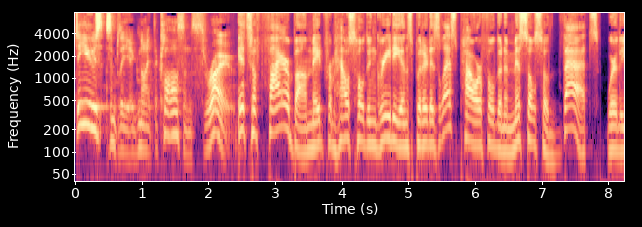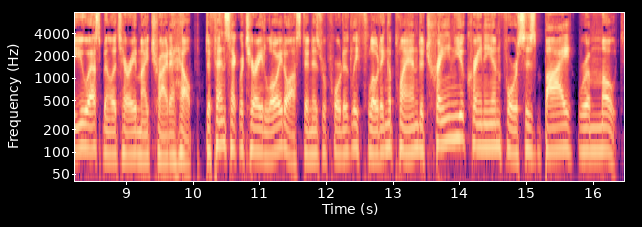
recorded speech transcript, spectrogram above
To use, simply ignite the cloth and throw. It's a firebomb made from household ingredients, but it is less powerful than a missile, so that's where the U.S. military might try to help. Defense Secretary Lloyd Austin is reportedly floating a plan to train Ukrainian forces by remote.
